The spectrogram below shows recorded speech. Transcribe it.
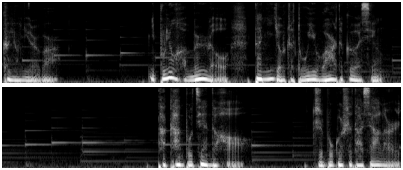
更有女人味儿。你不用很温柔，但你有着独一无二的个性。他看不见的好，只不过是他瞎了而已。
